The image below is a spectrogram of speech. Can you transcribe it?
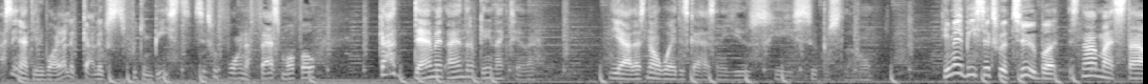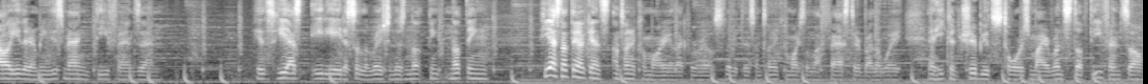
I seen Anthony Barr. That guy looks freaking beast. Six foot four and a fast mofo. God damn it! I ended up getting Ike Taylor. Yeah, there's no way this guy has any use. He's super slow. He may be six foot two, but it's not my style either. I mean, this man defense and his he has 88 acceleration. There's nothing nothing he has nothing against Antonio Cromartie, like for reals. Look at this. Antonio Cromartie's a lot faster, by the way, and he contributes towards my run stuff defense. So,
